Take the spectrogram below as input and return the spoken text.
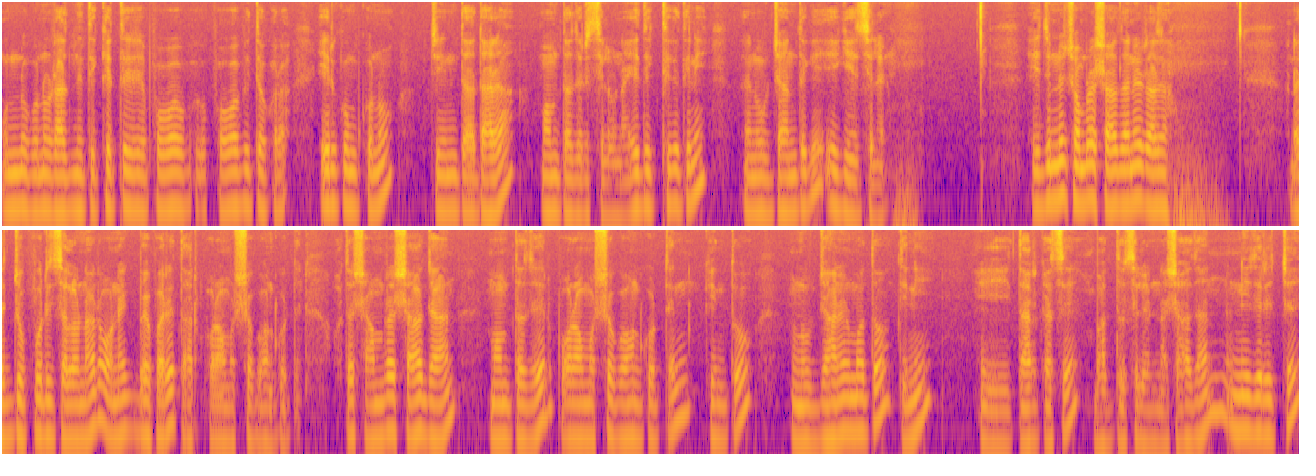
অন্য কোনো রাজনীতিক ক্ষেত্রে প্রভাব, প্রভাবিত করা এরকম কোনো চিন্তাধারা মমতাজের ছিল না। এদিক থেকে তিনি নূরজাহান থেকে এগিয়েছিলেন এই জন্য সম্রাট শাহজাহানের রাজা- রাজ্য পরিচালনার অনেক ব্যাপারে তার পরামর্শ গ্রহণ করতেন। অর্থাৎ সম্রাট শাহজাহান মমতাজের পরামর্শ গ্রহণ করতেন, কিন্তু নূরজাহানের মতো তিনি এই তার কাছে বাধ্য ছিলেন না। শাহজাহান নিজের ইচ্ছায়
